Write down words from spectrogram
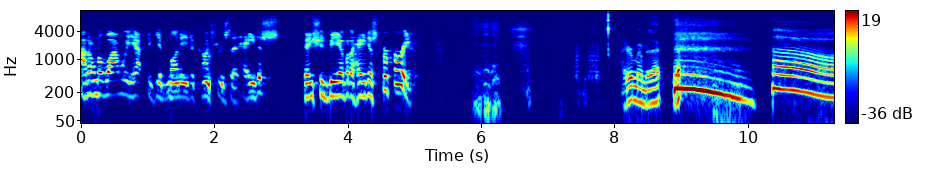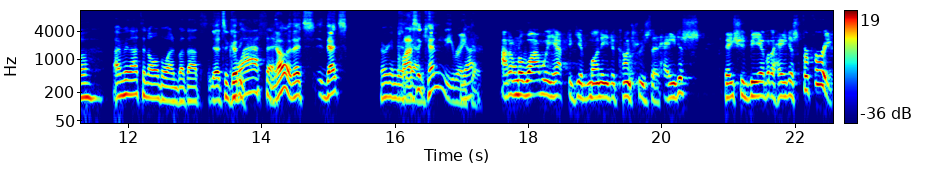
I don't know why we have to give money to countries that hate us. They should be able to hate us for free. I remember that. Oh, I mean that's an old one, but that's That's a good classic. No, that's that's We're gonna classic. Kennedy right Yeah. there. I don't know why we have to give money to countries that hate us. They should be able to hate us for free.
